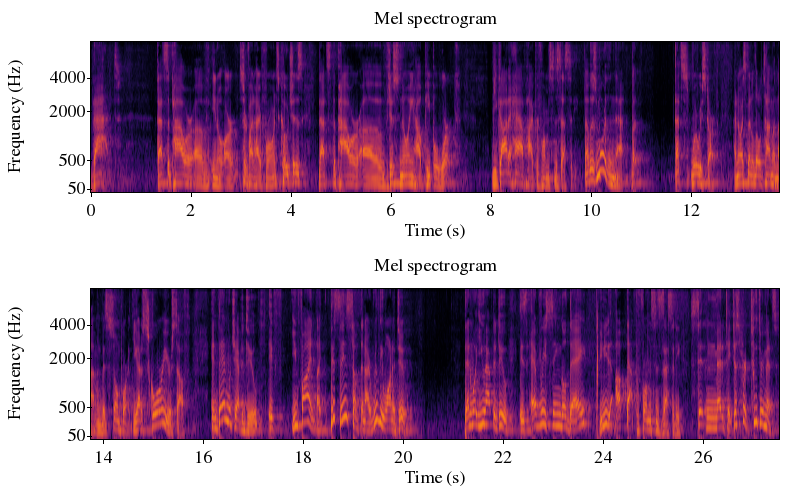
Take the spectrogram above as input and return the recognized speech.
that, that's the power of, you know, our certified high performance coaches. That's the power of just knowing how people work. You got to have high performance necessity. Now there's more than that, but that's where we start. I know I spent a little time on that one, but it's so important. You got to score yourself. And then what you have to do, if you find like this is something I really want to do, then what you have to do is every single day, you need to up that performance necessity. Sit and meditate just for two, three minutes.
